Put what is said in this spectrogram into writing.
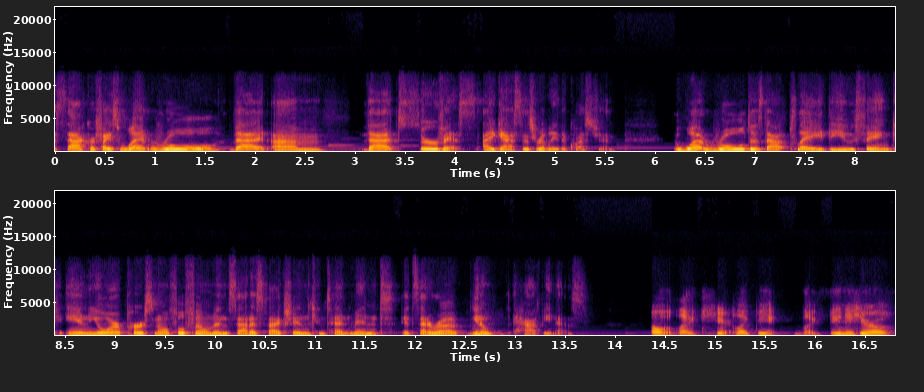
sacrifice what role that um that service i guess is really the question what role does that play do you think in your personal fulfillment satisfaction contentment etc you know happiness Oh, like here, like being like being a hero.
